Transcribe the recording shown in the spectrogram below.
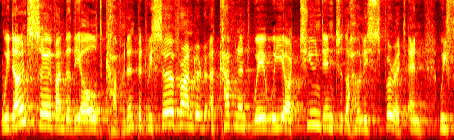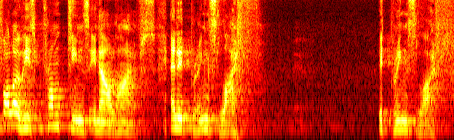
we don't serve under the old covenant, but we serve under a covenant where we are tuned into the Holy Spirit and we follow his promptings in our lives. And it brings life. It brings life.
